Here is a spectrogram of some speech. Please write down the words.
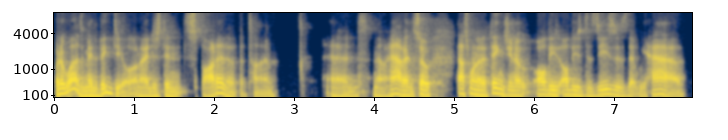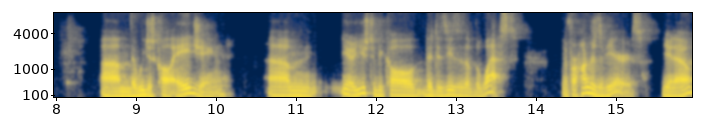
but it was it made a big deal and I just didn't spot it at the time. And now I haven't. So that's one of the things, you know, all these all these diseases that we have um, that we just call aging, um, you know, used to be called the diseases of the West for hundreds of years you know?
